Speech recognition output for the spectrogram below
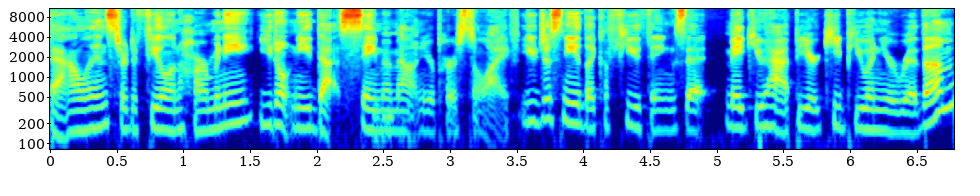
balanced or to feel in harmony, you don't need that same mm-hmm. amount in your personal life. You just need like a few things that make you happy or keep you in your rhythm.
